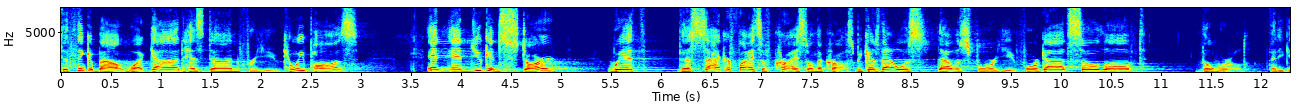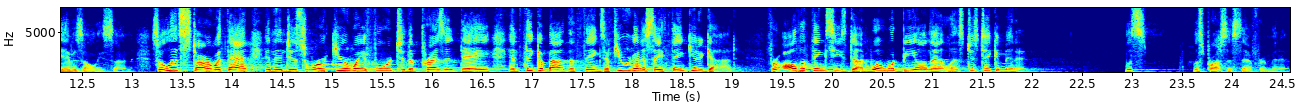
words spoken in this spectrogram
to think about what God has done for you. Can we pause? And and you can start with the sacrifice of Christ on the cross because that was that was for you. For God so loved the world that he gave his only son. So let's start with that and then just work your way forward to the present day and think about the things. If you were going to say thank you to God for all the things he's done, what would be on that list? Just take a minute. Let's let's process that for a minute.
